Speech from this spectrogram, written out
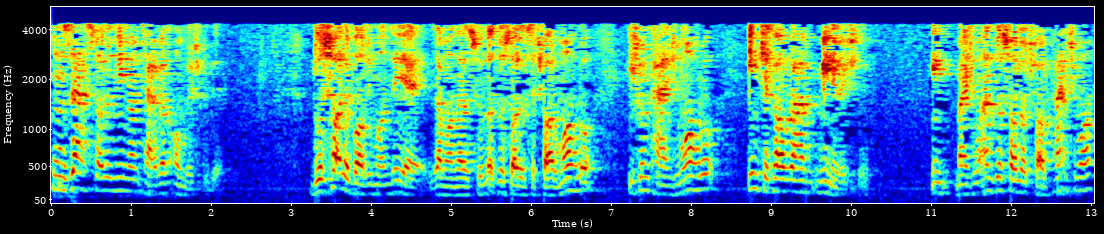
15 سال و نیم هم تقریبا عمرش بوده. دو سال باقی مانده زمان رسول الله دو سال سه چهار ماه رو ایشون پنج ماه رو این کتاب رو هم می نوشته این مجموعا دو سال و چهار پنج ماه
